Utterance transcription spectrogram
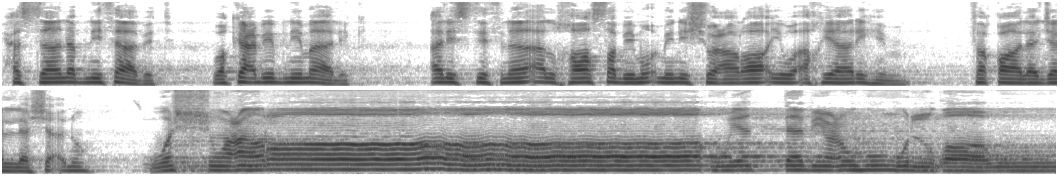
حسان بن ثابت وكعب بن مالك الاستثناء الخاص بمؤمن الشعراء وأخيارهم فقال جل شأنه والشعراء يتبعهم الغاوون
